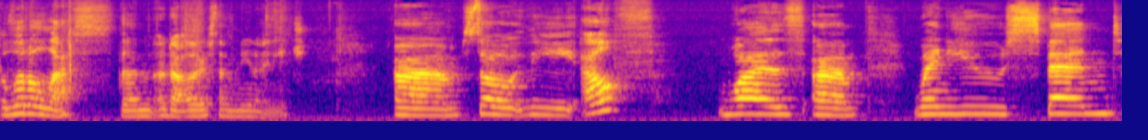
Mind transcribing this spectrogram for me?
a little less than $1.79 each. Um, so the e.l.f. was um, when you spend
